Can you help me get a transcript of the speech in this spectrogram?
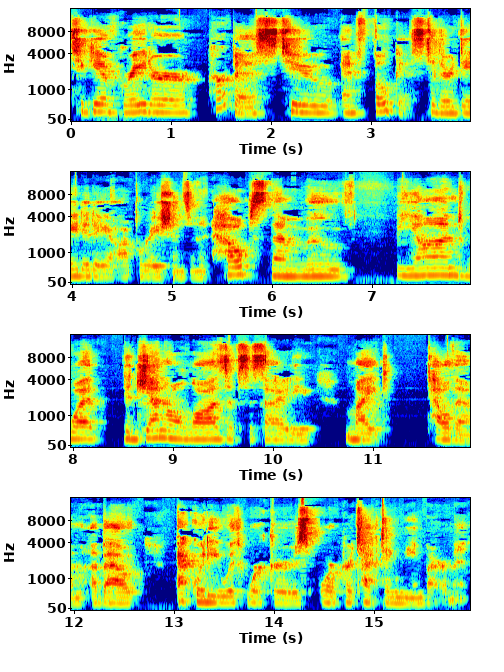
to give greater purpose to and focus to their day to day operations. And it helps them move beyond what the general laws of society might tell them about equity with workers or protecting the environment.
